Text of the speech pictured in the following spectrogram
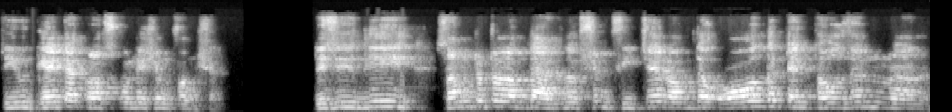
So you get a cross correlation function. This is the sum total of the absorption feature of the all the 10,000 uh,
